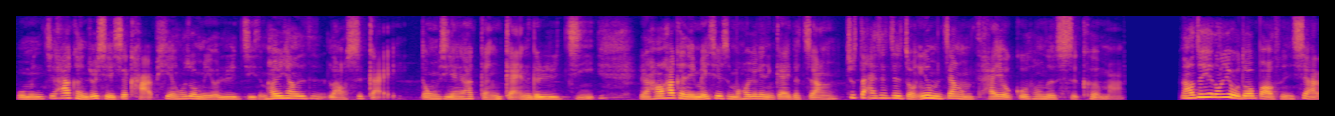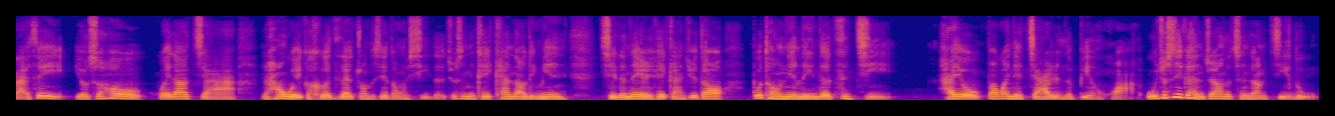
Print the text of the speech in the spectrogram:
我们就她可能就写一些卡片，或者我们有日记什么，她就像是老师改东西，她敢改那个日记，然后她可能也没写什么，或就给你盖个章，就大概是这种，因为我们这样我们才有沟通的时刻嘛。然后这些东西我都保存下来，所以有时候回到家，然后我一个盒子在装这些东西的，就是你可以看到里面写的内容，可以感觉到不同年龄的自己。还有包括你的家人的变化，我就是一个很重要的成长记录。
